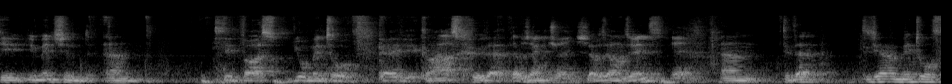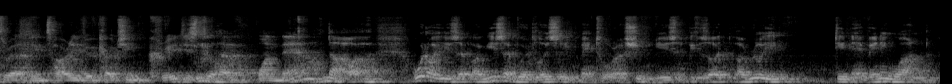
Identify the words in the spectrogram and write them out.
You, you mentioned um, the advice your mentor gave you. Can I ask who that? That was Alan Jeans. That was Alan Jeans. Yeah. Um, did that? Did you have a mentor throughout the entirety of your coaching career? Do you still have one now? No, I, when I use that, I use that word loosely, mentor. I shouldn't use it because I, I really didn't have anyone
